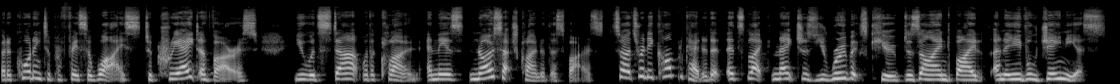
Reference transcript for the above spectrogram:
but according to Professor Weiss, to create a virus, you would start with a clone, and there's no such clone of this virus. So it's really complicated. it's like nature's Rubik's Cube designed by an evil genius.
